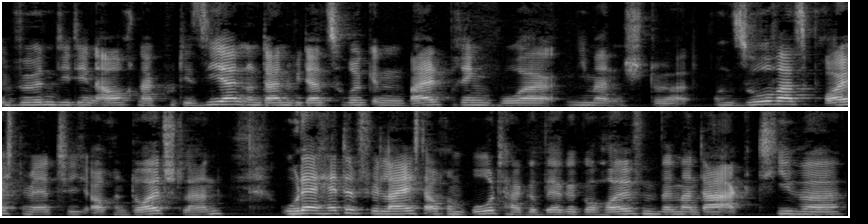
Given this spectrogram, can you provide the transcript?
würden die den auch narkotisieren und dann wieder zurück in den Wald bringen, wo er niemanden stört. Und sowas bräuchten wir natürlich auch in Deutschland. Oder hätte vielleicht auch im Rothaargebirge geholfen, wenn man da aktiver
